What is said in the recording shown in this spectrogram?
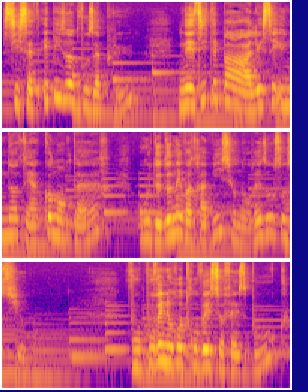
Si cet épisode vous a plu, N'hésitez pas à laisser une note et un commentaire ou de donner votre avis sur nos réseaux sociaux. Vous pouvez nous retrouver sur Facebook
